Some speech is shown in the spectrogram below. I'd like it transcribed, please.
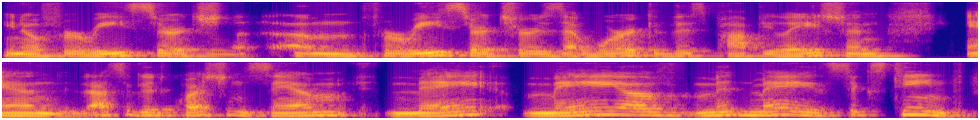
you know for research mm-hmm. um, for researchers that work this population and that's a good question, Sam. May May of mid May 16th,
